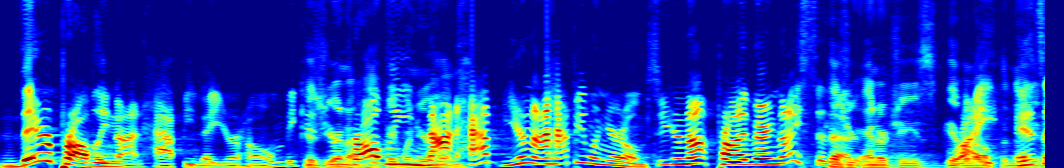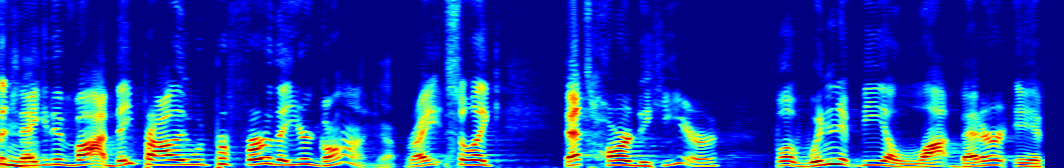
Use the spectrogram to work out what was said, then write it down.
they're probably not happy that you're home because you're, you're happy probably when you're not happy. You're not happy when you're home, so you're not probably very nice to them. Because your energy's giving right, off the and it's a stuff. negative vibe. They probably would prefer that you're gone. Yep. Right. So like, that's hard to hear. But wouldn't it be a lot better if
